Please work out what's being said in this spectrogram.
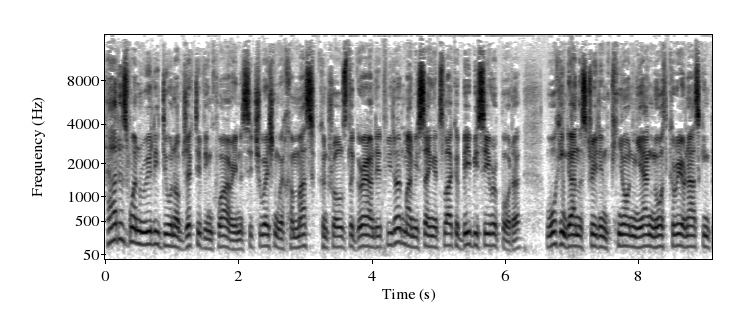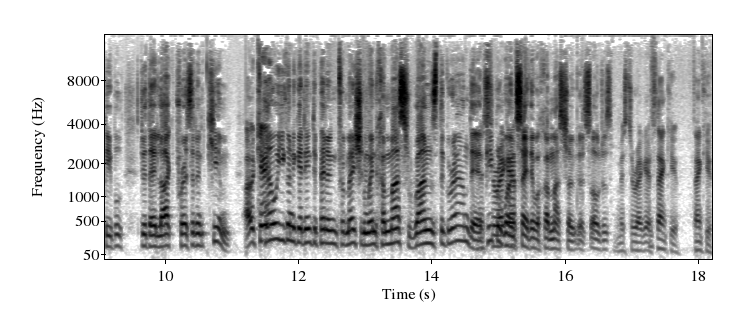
how does one really do an objective inquiry in a situation where Hamas controls the ground? If you don't mind me saying, it's like a BBC reporter walking down the street in Pyongyang, North Korea, and asking people, do they like President Kim? Okay. How are you going to get independent information when Hamas runs the ground there? Mr. People Regev, won't say they were Hamas uh, soldiers. Mr. Regev, thank you. Thank you.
